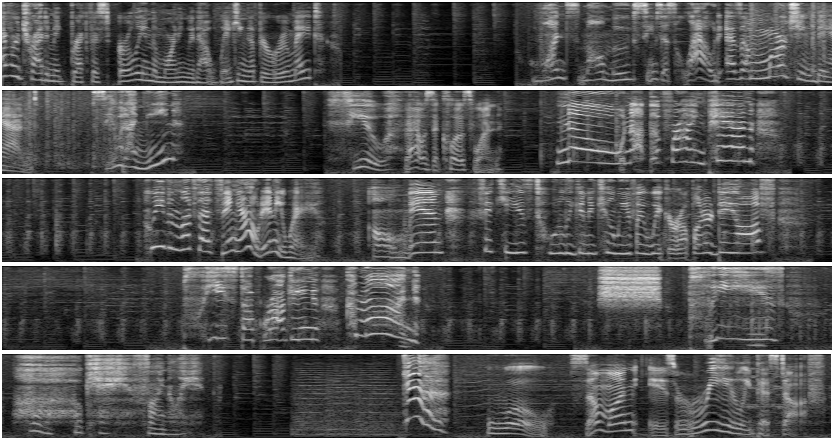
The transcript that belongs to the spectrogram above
Ever try to make breakfast early in the morning without waking up your roommate? One small move seems as loud as a marching band. See what I mean? Phew, that was a close one. No, not the frying pan! Who even left that thing out anyway? Oh man, Vicky is totally gonna kill me if I wake her up on her day off. Please stop rocking! Come on! Please! okay, finally. Whoa, someone is really pissed off.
